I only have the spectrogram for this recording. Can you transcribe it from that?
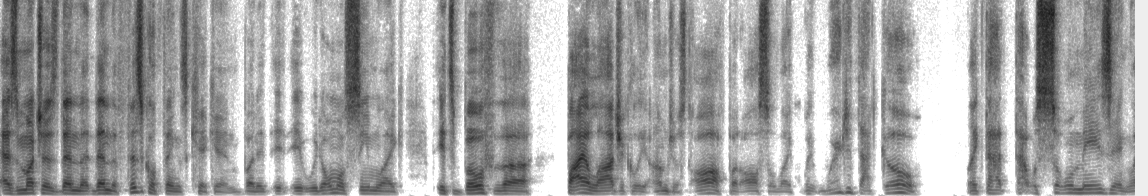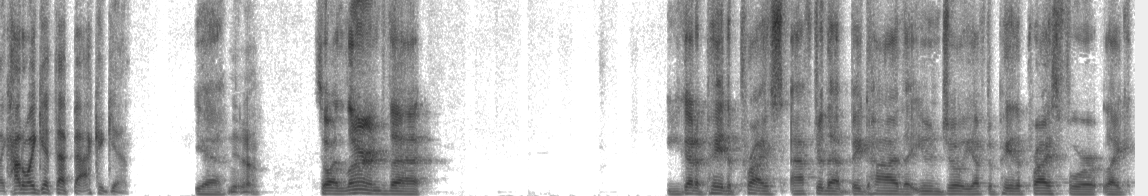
As much as then the then the physical things kick in, but it it, it would almost seem like it's both the biologically i'm just off but also like wait where did that go? Like that that was so amazing. Like how do i get that back again? Yeah. You know? So i learned that you got to pay the price after that big high that you enjoy you have to pay the price for like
